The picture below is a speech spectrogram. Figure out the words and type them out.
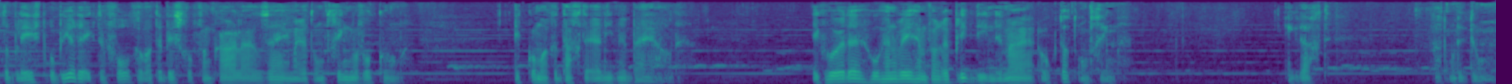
Achterbleef, probeerde ik te volgen wat de bisschop van Carlisle zei, maar het ontging me volkomen. Ik kon mijn gedachten er niet meer bij houden. Ik hoorde hoe Henry hem van repliek diende, maar ook dat ontging me. Ik dacht, wat moet ik doen?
